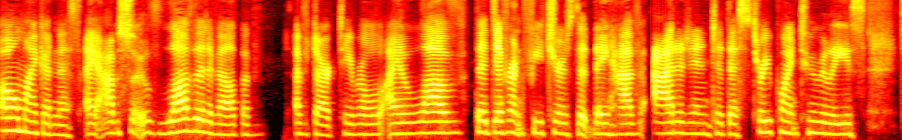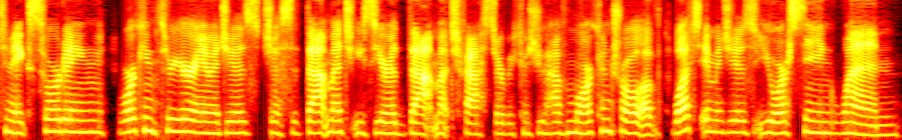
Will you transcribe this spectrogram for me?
Oh my goodness, I absolutely love the develop of of Darktable. I love the different features that they have added into this 3.2 release to make sorting, working through your images just that much easier, that much faster because you have more control of what images you're seeing when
